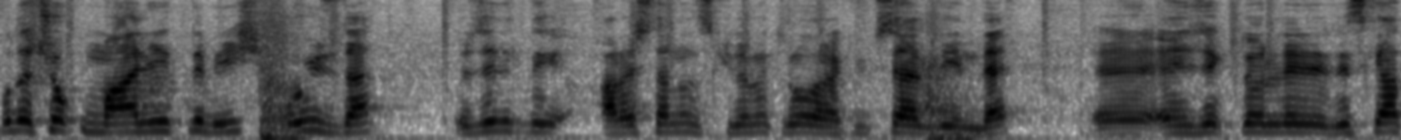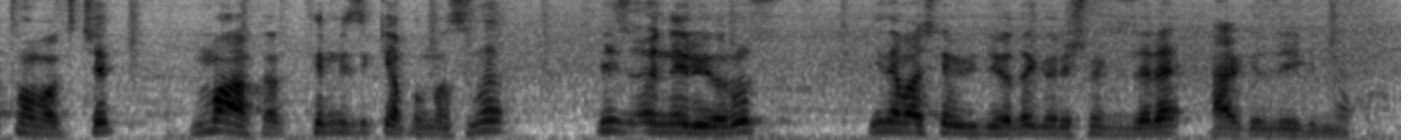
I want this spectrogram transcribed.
Bu da çok maliyetli bir iş. O yüzden özellikle araçlarınız kilometre olarak yükseldiğinde e, enjektörleri riske atmamak için muhakkak temizlik yapılmasını biz öneriyoruz. Yine başka bir videoda görüşmek üzere. Herkese iyi günler.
